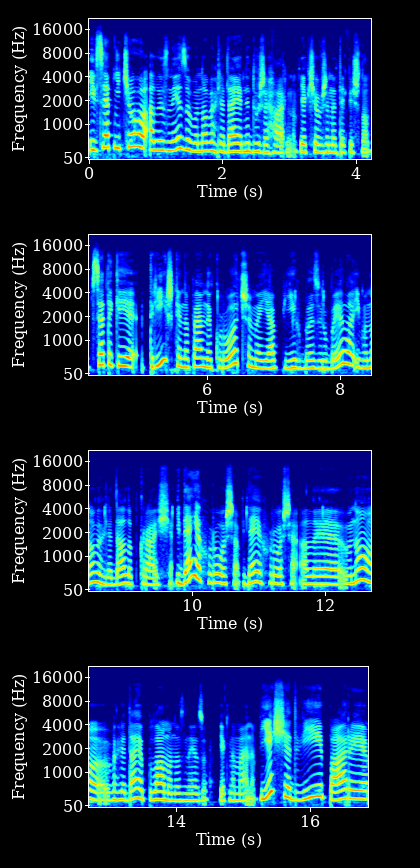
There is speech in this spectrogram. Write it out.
І все б нічого, але знизу воно виглядає не дуже гарно, якщо вже на те пішло. Все-таки трішки, напевне, коротшими я б їх би зробила, і воно виглядало б краще. Ідея хороша, ідея хороша, але воно виглядає поламано знизу, як на мене. Є ще дві пари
